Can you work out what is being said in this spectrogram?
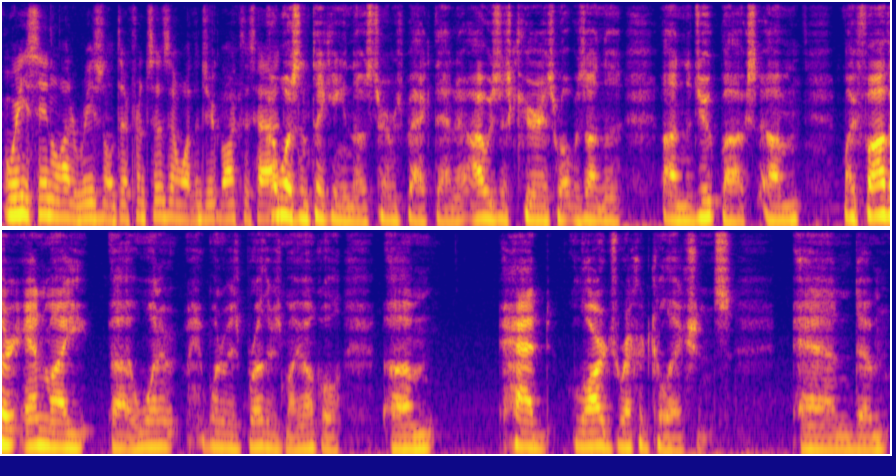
Were you seeing a lot of regional differences in what the jukeboxes had? I wasn't thinking in those terms back then. I was just curious what was on the on the jukebox. Um, my father and my uh, one of one of his brothers, my uncle, um, had large record collections, and um,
